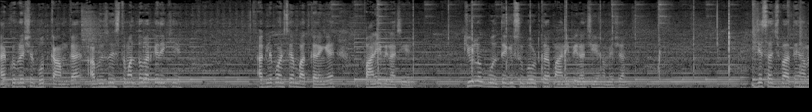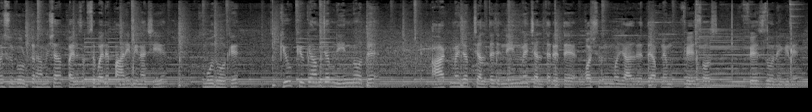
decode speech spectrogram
आपको प्रेशर बहुत काम का है। आप इसे इस्तेमाल तो करके देखिए। अगले पॉइंट से हम बात करेंगे। पानी पीना चाहिए। क्यों लोग बोलते हैं कि सुबह उठकर पानी पीना चाहिए हमेशा? ये सच बात है हमें सुबह उठकर हमेशा पहले सबसे पहले पानी पीना चाहिए, मुँह धो के क्यों? क्योंकि हम जब नींद में होते, आँख में जब चलते, नींद में चलते रहते हैं वॉशरूम में जाते रहते अपने फेस वॉश फेस धोने के लिए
